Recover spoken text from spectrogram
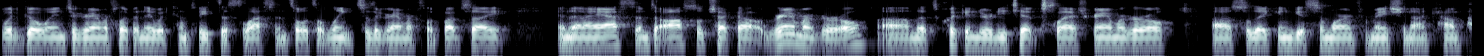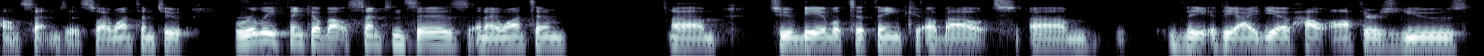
would go into Grammarflip and they would complete this lesson. So it's a link to the Grammarflip website. And then I asked them to also check out Grammar Girl. Um, that's quick and dirty tips slash Grammar Girl, uh, so they can get some more information on compound sentences. So I want them to really think about sentences, and I want them um, to be able to think about um, the the idea of how authors use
